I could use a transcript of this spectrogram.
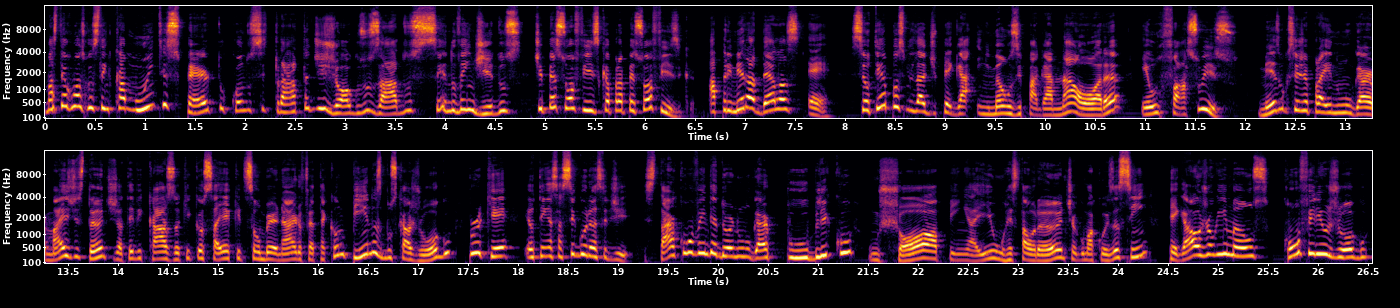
Mas tem algumas coisas que tem que ficar muito esperto quando se trata de jogos usados sendo vendidos de pessoa física para pessoa física. A primeira delas é: se eu tenho a possibilidade de pegar em mãos e pagar na hora, eu faço isso mesmo que seja para ir num lugar mais distante, já teve casos aqui que eu saí aqui de São Bernardo, fui até Campinas buscar jogo, porque eu tenho essa segurança de estar com o vendedor num lugar público, um shopping aí, um restaurante, alguma coisa assim, pegar o jogo em mãos, conferir o jogo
